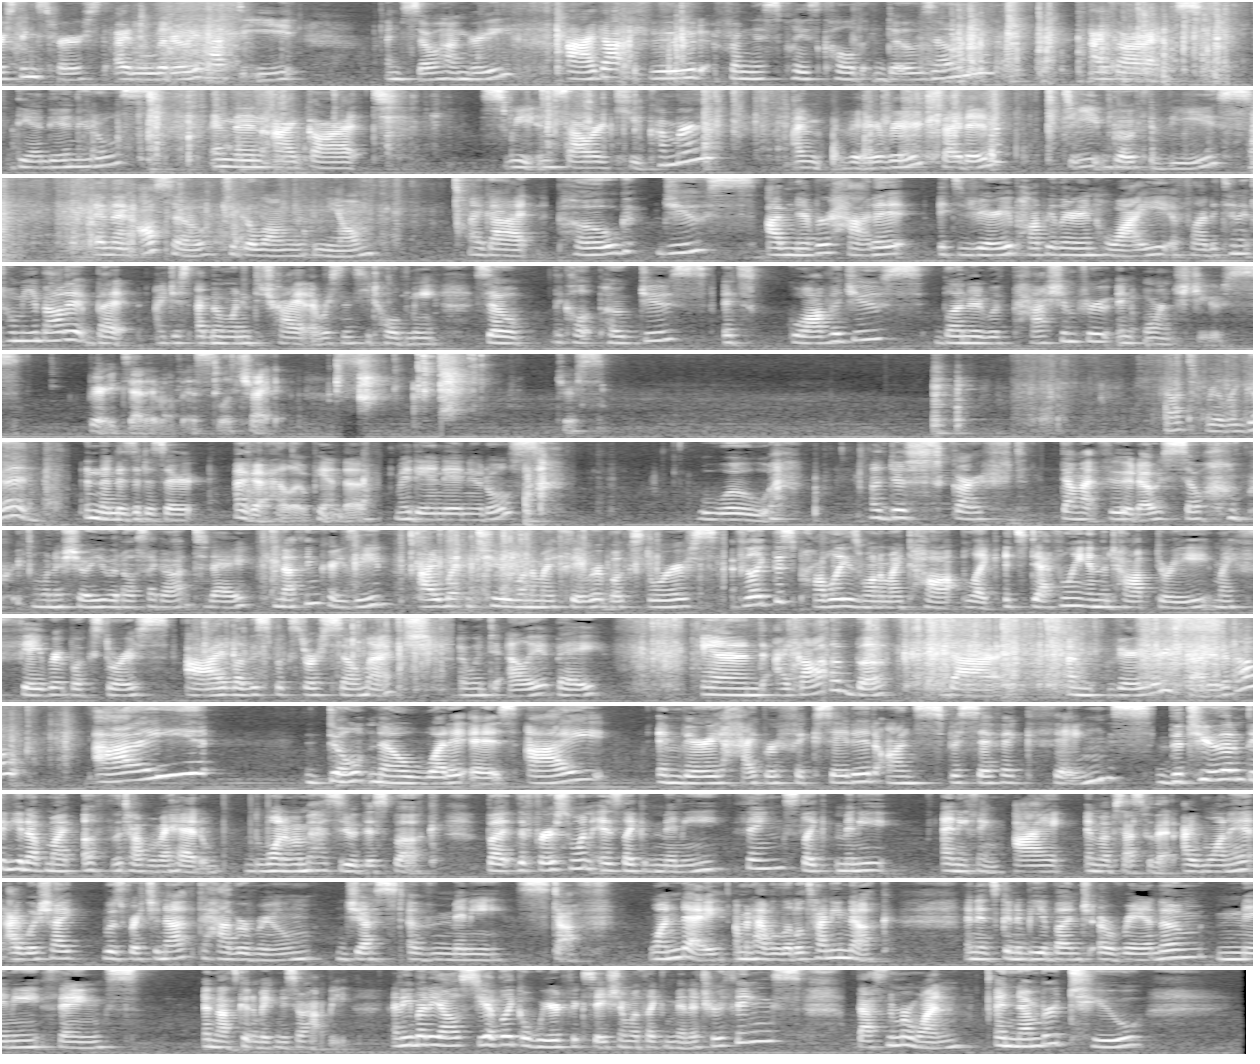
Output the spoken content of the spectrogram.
First things first, I literally have to eat. I'm so hungry. I got food from this place called Dough Zone. I got Dan Dan noodles, and then I got sweet and sour cucumber. I'm very, very excited to eat both of these. And then also, to go along with the meal, I got POG juice. I've never had it. It's very popular in Hawaii. A flight attendant told me about it, but I just, I've been wanting to try it ever since he told me. So they call it POG juice. It's guava juice blended with passion fruit and orange juice. Very excited about this. Let's try it. Cheers. That's really good. And then as a dessert, I got Hello Panda. My Dan noodles. Whoa. I just scarfed down that food. I was so hungry. I want to show you what else I got today. Nothing crazy. I went to one of my favorite bookstores. I feel like this probably is one of my top, like it's definitely in the top three, my favorite bookstores. I love this bookstore so much. I went to Elliott Bay and I got a book that I'm very, very excited about. I don't know what it is. I am very hyper fixated on specific things. The two that I'm thinking of my off the top of my head, one of them has to do with this book, but the first one is like mini things, like mini anything. I am obsessed with it. I want it. I wish I was rich enough to have a room just of mini stuff. One day, I'm gonna have a little tiny nook and it's gonna be a bunch of random mini things, and that's gonna make me so happy. Anybody else? Do you have like a weird fixation with like miniature things? That's number one. And number two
